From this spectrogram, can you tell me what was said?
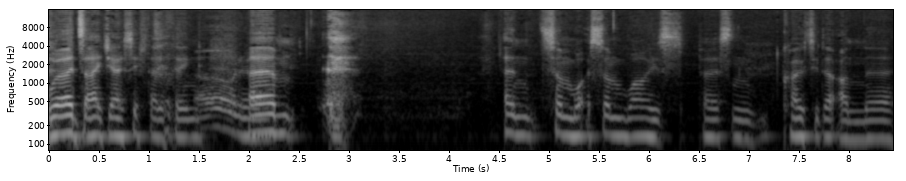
words, I Joseph? That a thing. Oh no. Um, and some some wise person quoted on uh,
